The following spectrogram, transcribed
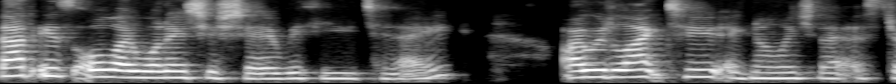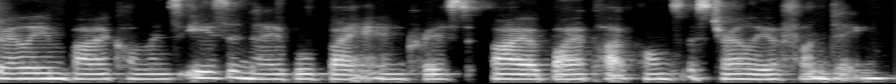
That is all I wanted to share with you today. I would like to acknowledge that Australian Biocommons is enabled by NCRIS via Bioplatforms Australia funding.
